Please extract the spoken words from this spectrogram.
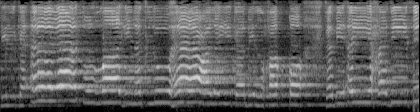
تلك آيات الله نتلوها عليك بالحق. فبأي حديث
